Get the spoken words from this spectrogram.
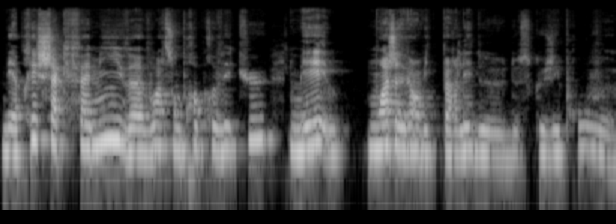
Mais après chaque famille va avoir son propre vécu, mais moi j'avais envie de parler de, de ce que j'éprouve euh,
